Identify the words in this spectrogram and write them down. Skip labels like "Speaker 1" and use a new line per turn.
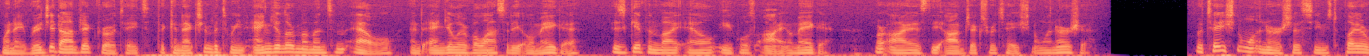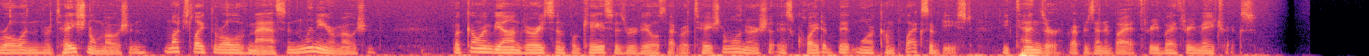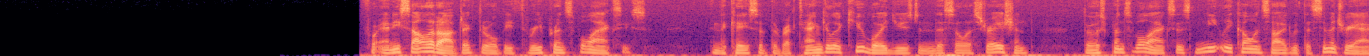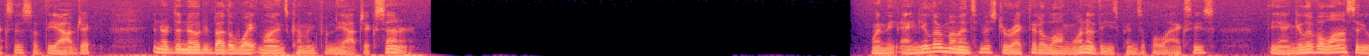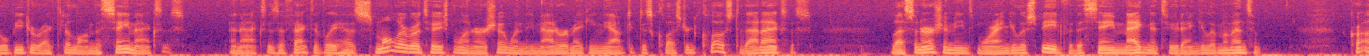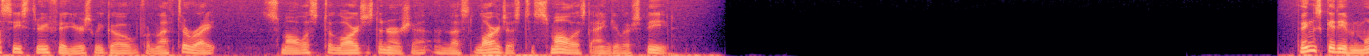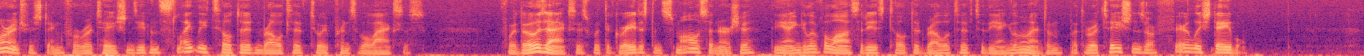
When a rigid object rotates, the connection between angular momentum L and angular velocity omega is given by L equals I omega, where I is the object's rotational inertia. Rotational inertia seems to play a role in rotational motion, much like the role of mass in linear motion. But going beyond very simple cases reveals that rotational inertia is quite a bit more complex a beast, a tensor represented by a 3 by 3 matrix. For any solid object, there will be three principal axes. In the case of the rectangular cuboid used in this illustration, those principal axes neatly coincide with the symmetry axis of the object and are denoted by the white lines coming from the object's center. When the angular momentum is directed along one of these principal axes, the angular velocity will be directed along the same axis. An axis effectively has smaller rotational inertia when the matter making the object is clustered close to that axis. Less inertia means more angular speed for the same magnitude angular momentum. Across these three figures we go from left to right, smallest to largest inertia, and thus largest to smallest angular speed. Things get even more interesting for rotations even slightly tilted relative to a principal axis. For those axes with the greatest and smallest inertia, the angular velocity is tilted relative to the angular momentum, but the rotations are fairly stable.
